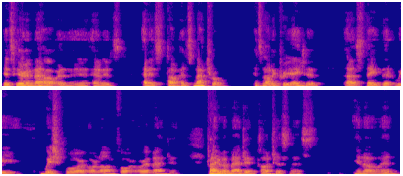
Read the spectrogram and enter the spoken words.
it's here and now and, and it's, and it's, it's natural it's not a created uh, state that we wish for or long for or imagine. Try to imagine consciousness, you know, and,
